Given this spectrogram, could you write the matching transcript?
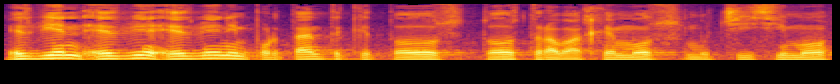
es bien, es bien, es bien importante que todos, todos trabajemos muchísimo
